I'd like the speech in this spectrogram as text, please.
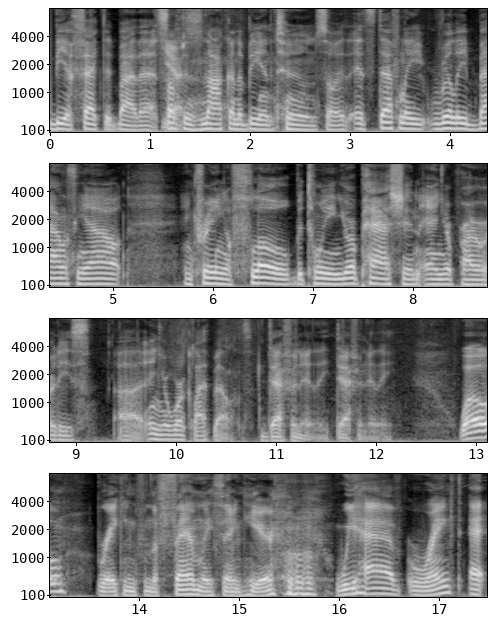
be affected by that. Something's not going to be in tune. So it, it's definitely really balancing out and creating a flow between your passion and your priorities uh, in your work life balance. Definitely, definitely. Well, breaking from the family thing here, we have ranked at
